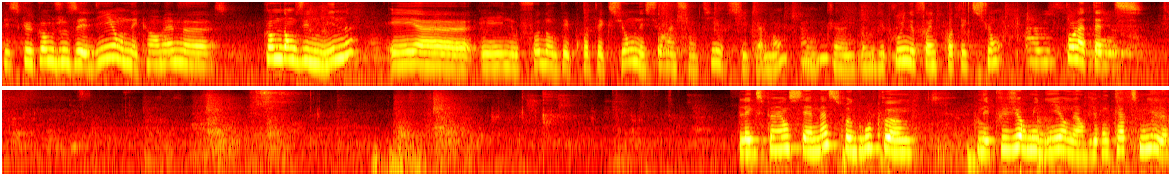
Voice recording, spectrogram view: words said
puisque comme je vous ai dit, on est quand même comme dans une mine, et, euh, et il nous faut donc des protections. On est sur un chantier aussi également, donc, euh, donc du coup il nous faut une protection pour la tête. L'expérience CMS regroupe, euh, on est plusieurs milliers, on est environ 4000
